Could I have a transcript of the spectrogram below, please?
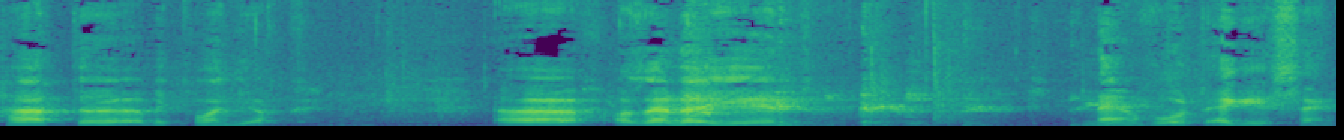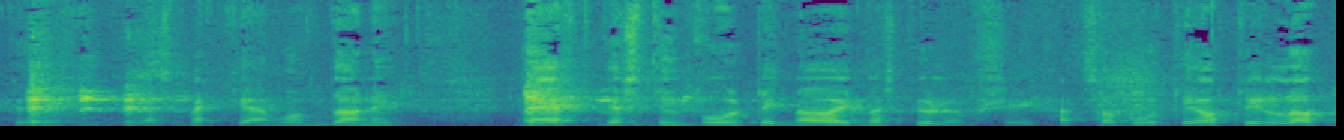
hát mit mondjak, az elején nem volt egészen könnyű, ezt meg kell mondani, mert kezdtünk volt egy nagy-nagy különbség. Hát Szabóti Attila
